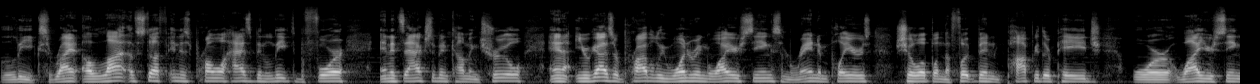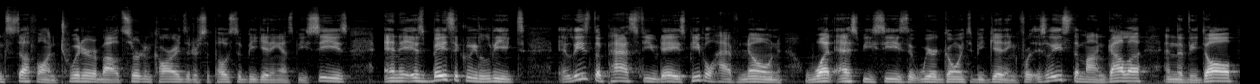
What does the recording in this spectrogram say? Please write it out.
leaks, right? A lot of stuff in this promo has been leaked before and it's actually been coming true. And you guys are probably wondering why you're seeing some random players show up on the Futbin popular page or why you're seeing stuff on Twitter about certain cards that are supposed to be getting SBCs. And it is basically leaked at least the past few days, people have known what SBCs that we're going to be getting for at least the Mangala and the Vidal,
